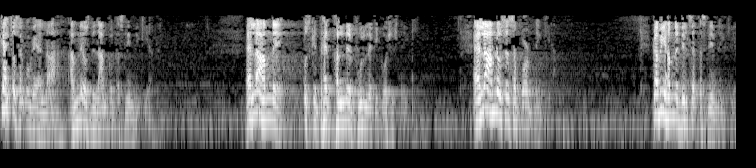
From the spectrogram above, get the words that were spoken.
کہہ تو سکو گے اللہ، ہم نے اس نظام کو تسلیم نہیں کیا۔ تھا اللہ، ہم نے اس کے تحت پھلنے پھولنے کی کوشش نہیں کی۔ اللہ، ہم نے اسے سپورٹ نہیں کیا۔ کبھی ہم نے دل سے تسلیم نہیں کیا۔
